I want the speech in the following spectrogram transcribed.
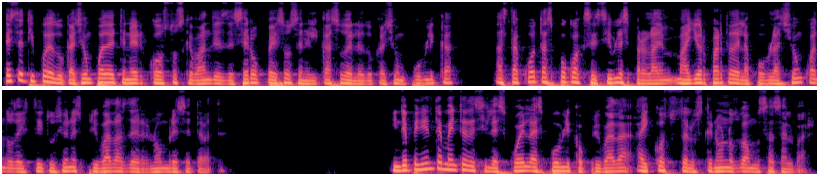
Este tipo de educación puede tener costos que van desde cero pesos en el caso de la educación pública hasta cuotas poco accesibles para la mayor parte de la población cuando de instituciones privadas de renombre se trata. Independientemente de si la escuela es pública o privada, hay costos de los que no nos vamos a salvar,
